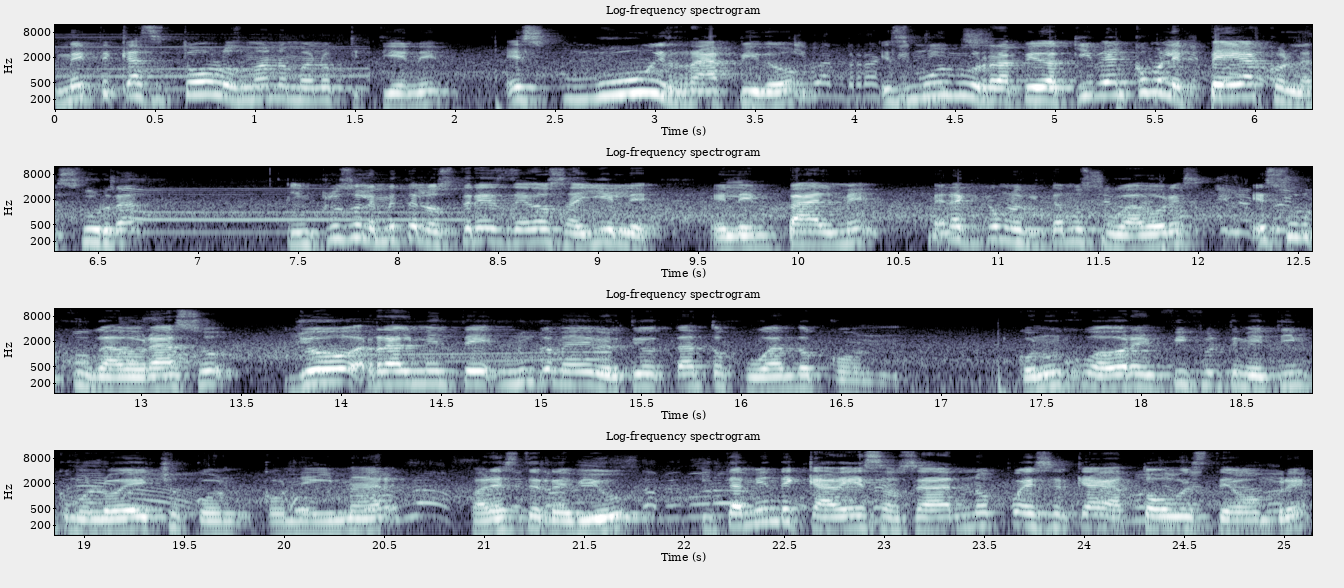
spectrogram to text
Mete casi todos los mano a mano que tiene. Es muy rápido. Es muy, muy rápido. Aquí vean cómo le pega con la zurda. Incluso le mete los tres dedos ahí el, el empalme. Ven aquí cómo lo quitamos jugadores. Es un jugadorazo. Yo realmente nunca me he divertido tanto jugando con, con un jugador en FIFA Ultimate Team como lo he hecho con, con Neymar para este review. Y también de cabeza, o sea, no puede ser que haga todo este hombre.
